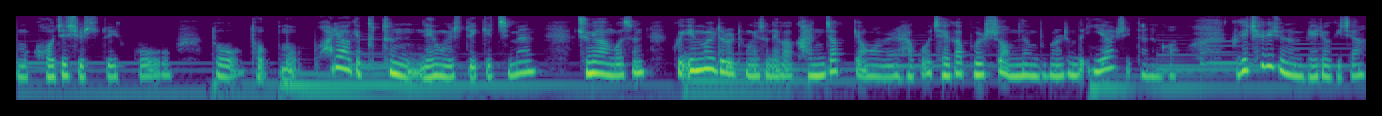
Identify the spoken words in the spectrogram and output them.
뭐 거짓일 수도 있고 또 더 뭐 화려하게 붙은 내용일 수도 있겠지만 중요한 것은 그 인물들을 통해서 내가 간접 경험을 하고 제가 볼 수 없는 부분을 좀 더 이해할 수 있다는 거. 그게 책이 주는 매력이자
